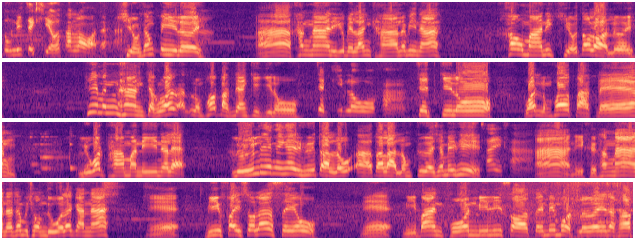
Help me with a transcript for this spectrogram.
ตรงนี้จะเขียวตลอดอะค่ะเขียวทั้งปีเลย อ่า ข้างหน้านี่ก็เป็นร้านค้านะพี่นะ เข้ามานี่เขียวตลอดเลย พี่มันห่างจากวัดหลวงพ่อปากแดงกี่กิโลเจ็ดกิโลค่ะ7กิโล วัดหลวงพ่อปากแดง หรือวัดพามณีนั่นแหละ หรือเรียกง่ายๆคือตลาดโลอ่าตลาดลงเกลือใช่ไหมพี่ ใช่ค่ะ อ่า นี่คือข้างหน้านะท่านผู้ชมดูแล้วกันนะ นี่มีไฟโซลาร์เซลล์นี่มีบ้านคนมีรีสอร์ทเต็มไปหมดเลยนะครับ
